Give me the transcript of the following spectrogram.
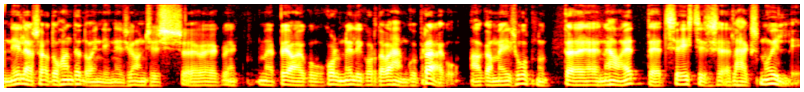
neljasaja tuhande tonnini, see on siis äh, peaaegu kolm-neli korda vähem kui praegu, aga me ei suutnud näha ette, et see Eestis läheks nulli.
